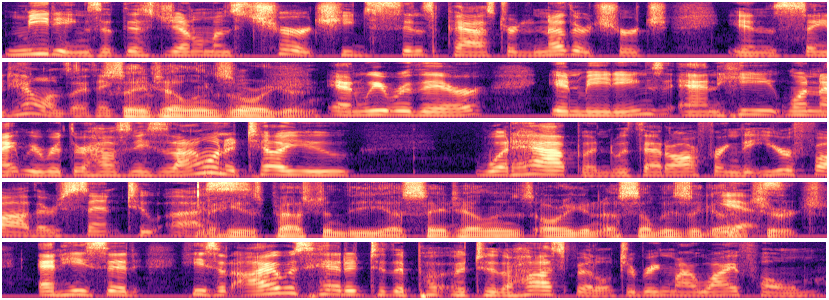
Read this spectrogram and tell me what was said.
meetings at this gentleman's church. He'd since pastored another church in St. Helens, I think. St. Helens, Oregon. And we were there in meetings, and he one night we were at their house, and he says, "I want to tell you." What happened with that offering that your father sent to us? He was pastoring the uh, St. Helens, Oregon Assemblies of God yes. Church. And he said, he said, I was headed to the uh, to the hospital to bring my wife home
